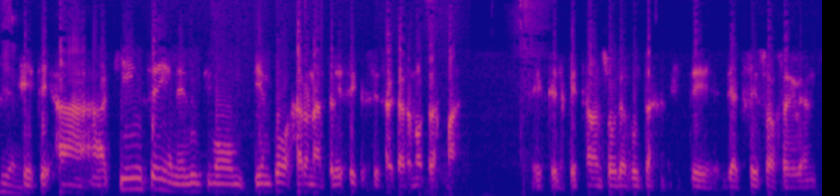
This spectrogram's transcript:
este, a, a 15 y en el último tiempo bajaron a 13 que se sacaron otras más, este, las que estaban sobre rutas este, de acceso a Fragment.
